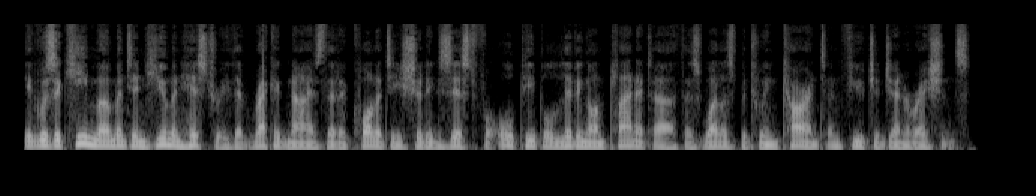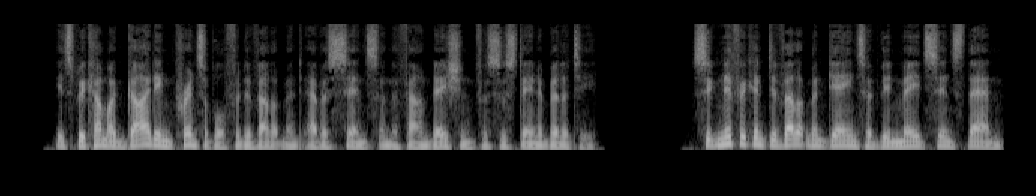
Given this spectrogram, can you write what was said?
It was a key moment in human history that recognized that equality should exist for all people living on planet Earth as well as between current and future generations. It's become a guiding principle for development ever since and the foundation for sustainability. Significant development gains have been made since then,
